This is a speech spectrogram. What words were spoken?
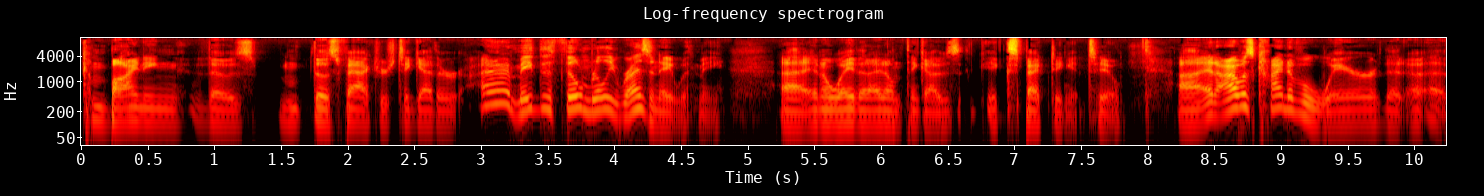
combining those those factors together I made the film really resonate with me uh, in a way that I don't think I was expecting it to. Uh, and I was kind of aware that uh,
